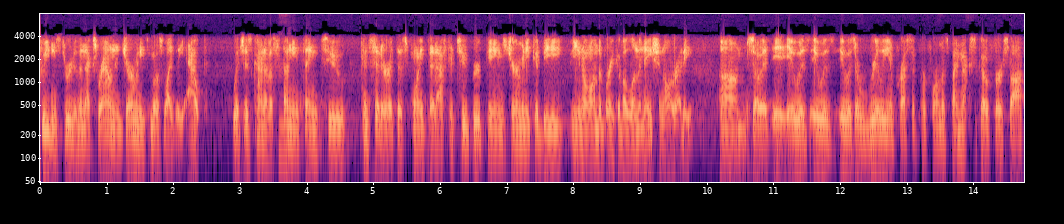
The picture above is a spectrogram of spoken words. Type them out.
Sweden's through to the next round, and Germany's most likely out, which is kind of a stunning thing to consider at this point. That after two group games, Germany could be you know on the brink of elimination already. Um, so it, it, it was it was it was a really impressive performance by Mexico. First off,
